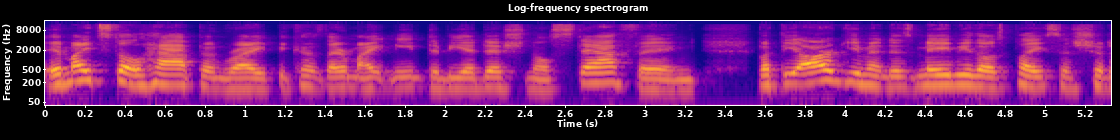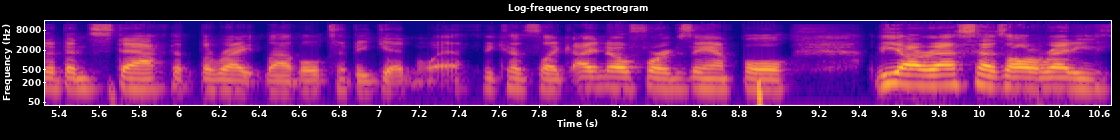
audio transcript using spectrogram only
It might still happen, right? Because there might need to be additional staffing, but the argument is maybe those places should have been staffed at the right level to begin with. Because like I know, for example, VRS has already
